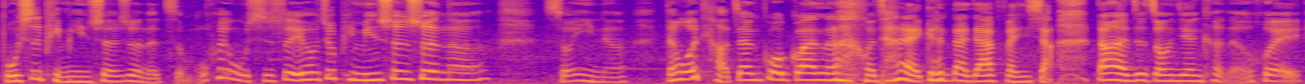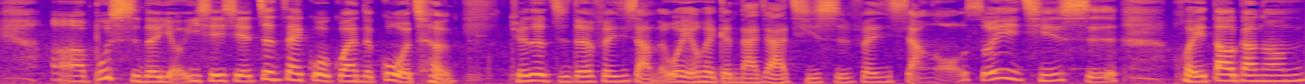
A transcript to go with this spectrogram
不是平平顺顺的，怎么会五十岁以后就平平顺顺呢？所以呢，等我挑战过关了，我再来跟大家分享。当然，这中间可能会呃不时的有一些些正在过关的过程，觉得值得分享的，我也会跟大家及时分享哦。所以，其实回到刚刚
